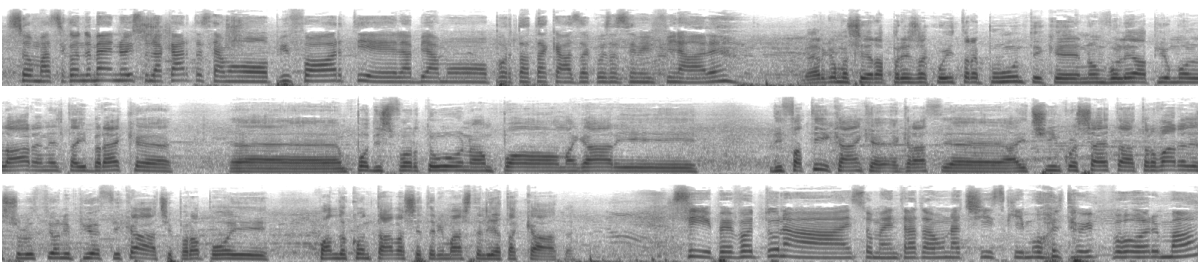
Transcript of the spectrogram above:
insomma secondo me noi sulla carta siamo più forti e l'abbiamo portata a casa questa semifinale. Bergamo si era presa quei tre punti che non voleva più mollare nel tie break, eh, un po' di sfortuna, un po' magari di fatica anche grazie ai 5 set a trovare le soluzioni più efficaci, però poi quando contava siete rimaste lì attaccate. Sì, per fortuna insomma, è entrata una Cischi molto in forma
